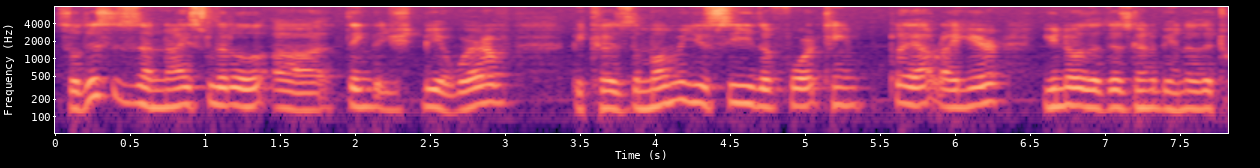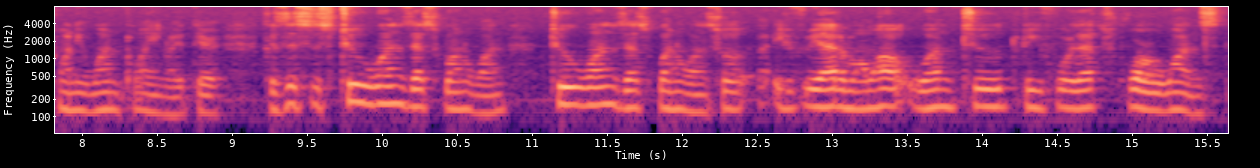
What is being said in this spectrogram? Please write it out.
So this is a nice little uh, thing that you should be aware of, because the moment you see the 14 play out right here, you know that there's going to be another 21 playing right there. Because this is two ones, that's one one. Two ones, that's one one. So if we add them all out, one, two, three, four, that's four ones.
